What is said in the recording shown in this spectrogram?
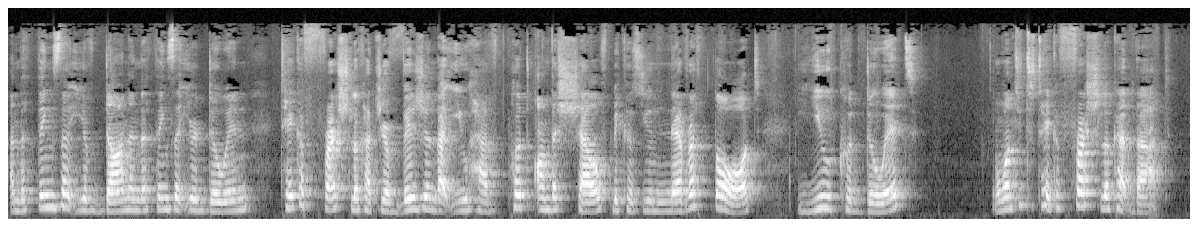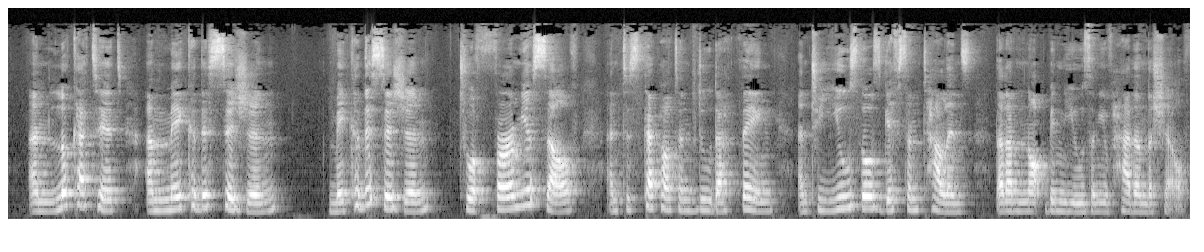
and the things that you've done and the things that you're doing. Take a fresh look at your vision that you have put on the shelf because you never thought you could do it. I want you to take a fresh look at that and look at it and make a decision, make a decision to affirm yourself and to step out and do that thing and to use those gifts and talents that have not been used and you've had on the shelf.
